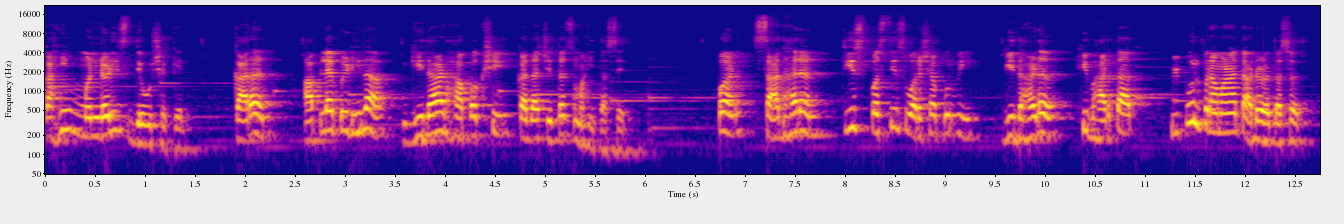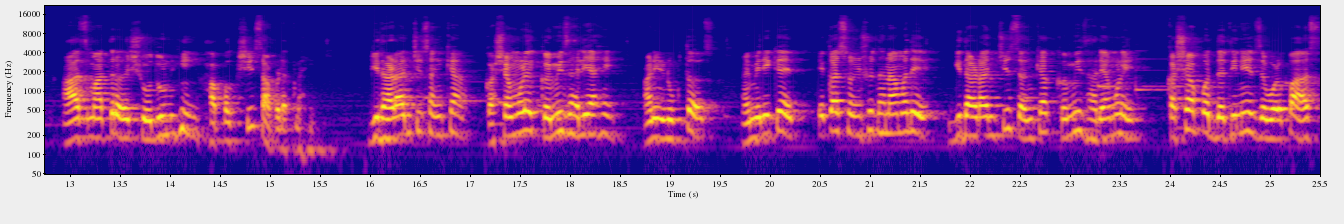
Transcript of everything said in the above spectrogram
काही मंडळीच देऊ शकेल. कारण आपल्या पिढीला गिधाड हा पक्षी कदाचितच माहीत असेल. पण साधारण तीस पस्तीस वर्षापूर्वी गिधाडं ही भारतात विपुल प्रमाणात आढळत असत. आज मात्र शोधूनही हा पक्षी सापडत नाही. गिधाडांची संख्या कशामुळे कमी झाली आहे आणि नुकतंच अमेरिकेत एका संशोधनामध्ये गिधाडांची संख्या कमी झाल्यामुळे कशा पद्धतीने जवळपास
